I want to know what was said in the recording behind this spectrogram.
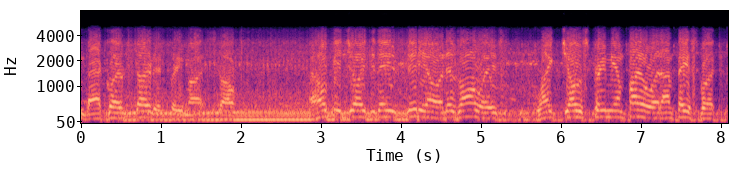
Him back where it started pretty much. So I hope you enjoyed today's video, and as always, like Joe's Premium Firewood on Facebook.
